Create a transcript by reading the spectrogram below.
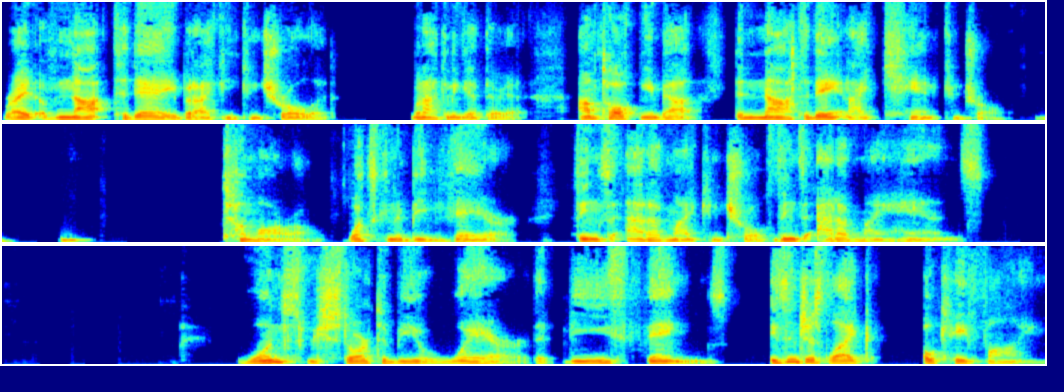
right? Of not today, but I can control it. We're not going to get there yet. I'm talking about the not today and I can't control tomorrow. What's going to be there? Things out of my control, things out of my hands. Once we start to be aware that these things isn't just like, okay, fine.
